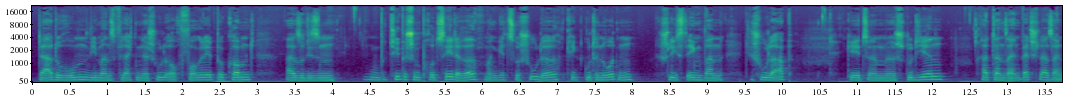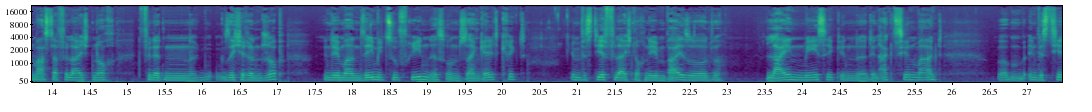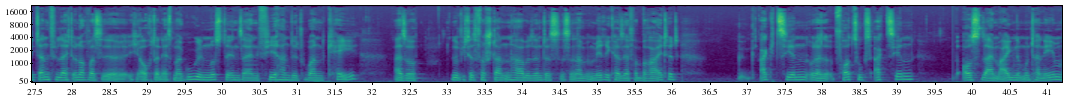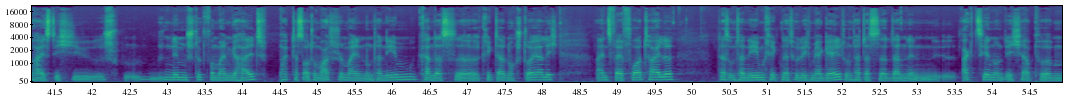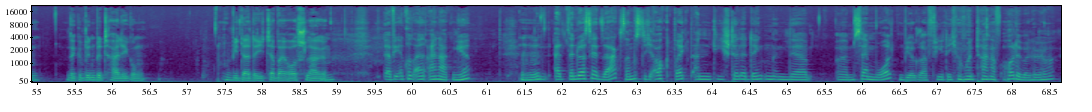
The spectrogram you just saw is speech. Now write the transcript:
darum, wie man es vielleicht in der Schule auch vorgelebt bekommt. Also diesen typischen Prozedere, man geht zur Schule, kriegt gute Noten, schließt irgendwann die Schule ab, geht ähm, studieren, hat dann seinen Bachelor, seinen Master vielleicht noch, findet einen sicheren Job, in dem man semi-zufrieden ist und sein Geld kriegt, investiert vielleicht noch nebenbei so laienmäßig in äh, den Aktienmarkt, ähm, investiert dann vielleicht auch noch, was äh, ich auch dann erstmal googeln musste, in seinen 401k. Also, so wie ich das verstanden habe, sind das ist in Amerika sehr verbreitet. Aktien oder Vorzugsaktien aus seinem eigenen Unternehmen. Heißt, ich äh, nehme ein Stück von meinem Gehalt, packe das automatisch in mein Unternehmen, kann das, äh, kriegt da noch steuerlich ein, zwei Vorteile. Das Unternehmen kriegt natürlich mehr Geld und hat das dann in Aktien und ich habe ähm, eine Gewinnbeteiligung, wieder, die ich dabei rausschlage. Mhm. Darf ich kurz einhaken hier? Mhm. Als, wenn du das jetzt sagst, dann musste ich auch direkt an die Stelle denken in der ähm, Sam Walton-Biografie, die ich momentan auf Audible höre.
